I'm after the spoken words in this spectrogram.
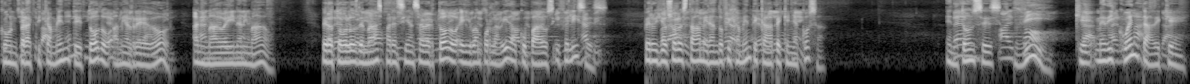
con prácticamente todo a mi alrededor, animado e inanimado. Pero todos los demás parecían saber todo e iban por la vida ocupados y felices. Pero yo solo estaba mirando fijamente cada pequeña cosa. Entonces vi que me di cuenta de que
